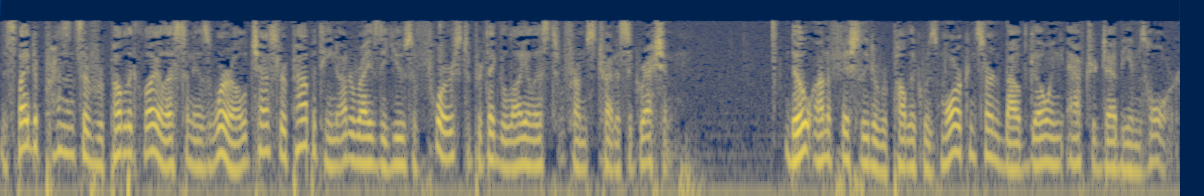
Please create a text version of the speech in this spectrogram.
Despite the presence of Republic loyalists in his world, Chancellor Palpatine authorized the use of force to protect the loyalists from Stratus aggression. Though unofficially the Republic was more concerned about going after Jabiim's whore.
